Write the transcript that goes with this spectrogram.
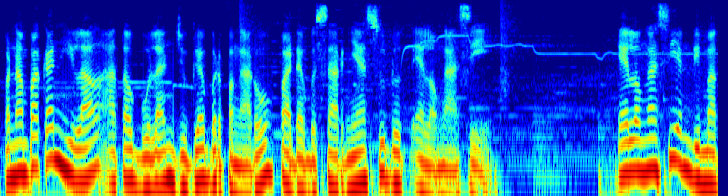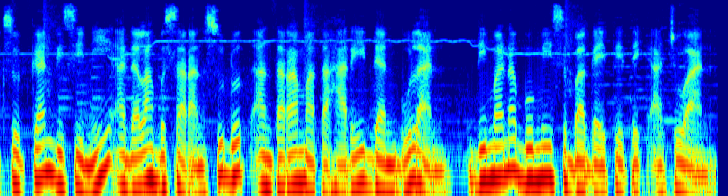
Penampakan hilal atau bulan juga berpengaruh pada besarnya sudut elongasi. Elongasi yang dimaksudkan di sini adalah besaran sudut antara matahari dan bulan, di mana bumi sebagai titik acuan.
